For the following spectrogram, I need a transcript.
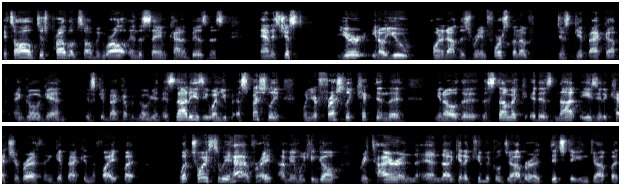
It's all just problem solving. We're all in the same kind of business. And it's just you're you know you pointed out this reinforcement of just get back up and go again. Just get back up and go again. It's not easy. When you especially when you're freshly kicked in the you know the the stomach it is not easy to catch your breath and get back in the fight. But what choice do we have right? I mean we can go retire and and uh, get a cubicle job or a ditch digging job but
